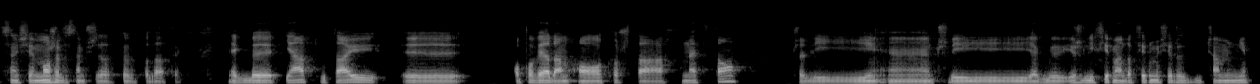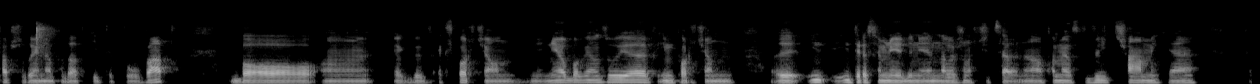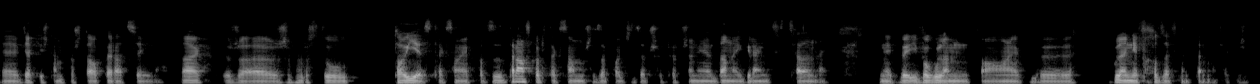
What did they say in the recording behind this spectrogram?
w sensie może wystąpić dodatkowy podatek. Jakby ja tutaj y, opowiadam o kosztach netto, czyli, e, czyli jakby jeżeli firma do firmy się rozliczam, nie patrzę tutaj na podatki typu VAT, bo e, jakby w eksporcie on nie obowiązuje, w imporcie on e, interesuje mnie jedynie należności celne, natomiast wliczam je w jakieś tam koszta operacyjne, tak, że, że po prostu to jest, tak samo jak płacę za transport, tak samo muszę zapłacić za przekroczenie danej granicy celnej. Jakby I w ogóle mnie to jakby, w ogóle nie wchodzę w ten temat jakoś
